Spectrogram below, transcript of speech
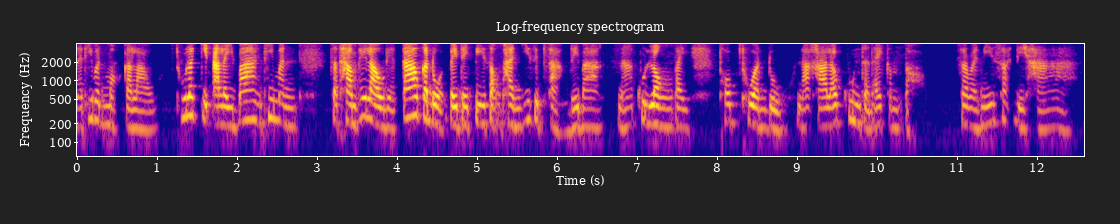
นะที่มันเหมาะกับเรา ธุรกิจอะไรบ้างที่มันจะทำให้เราเนี่ยก้าวกระโดดไปในปี 2023 ได้บ้างนะคุณลองไปทบทวนดูนะคะ แล้วคุณจะได้คำตอบสวัสดีสวัสดีค่ะ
